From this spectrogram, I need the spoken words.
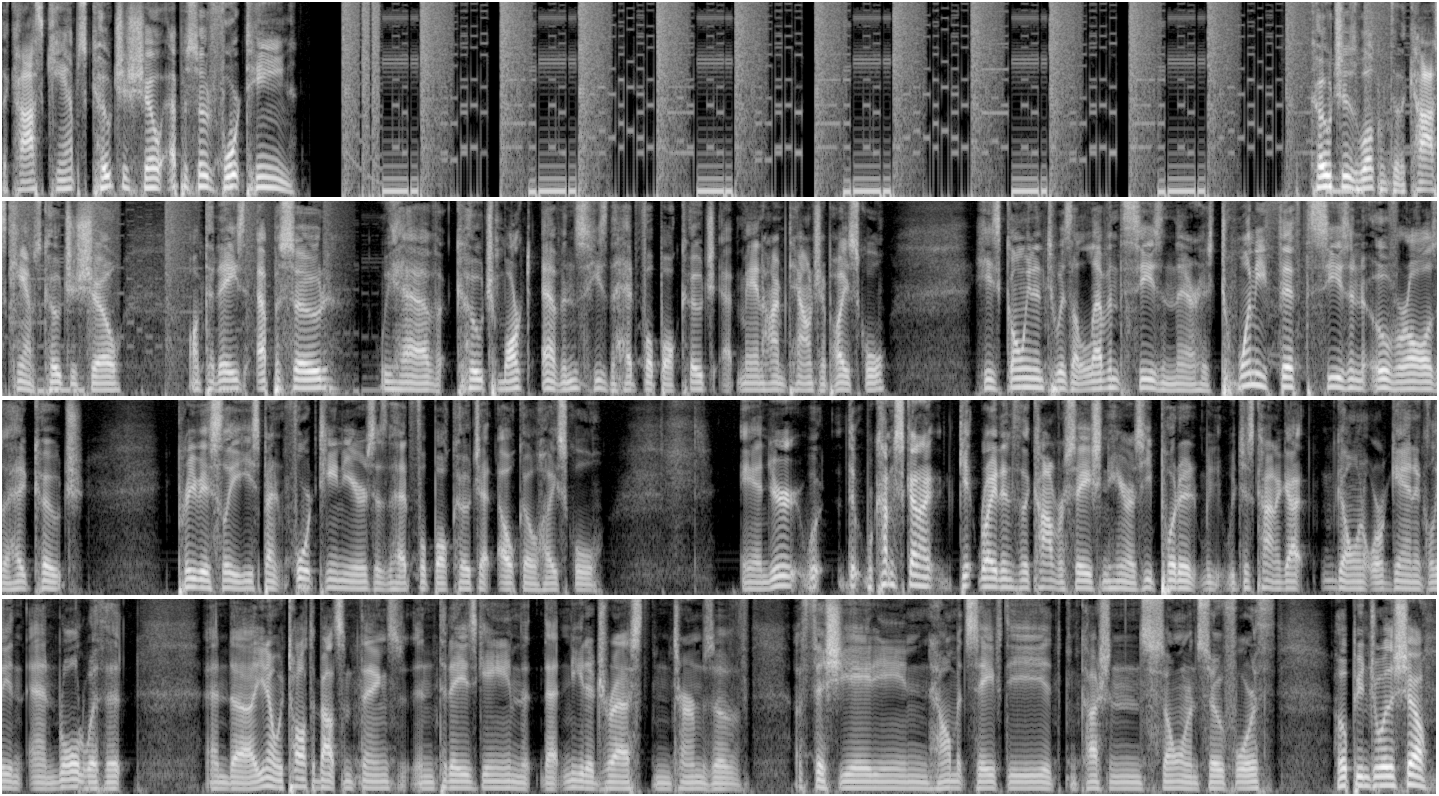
The Cost Camps Coaches Show, episode 14. Coaches, welcome to the Cost Camps Coaches Show. On today's episode, we have Coach Mark Evans. He's the head football coach at Manheim Township High School. He's going into his 11th season there, his 25th season overall as a head coach. Previously, he spent 14 years as the head football coach at Elco High School. And you're we're, we're kind of just gonna get right into the conversation here, as he put it. We, we just kind of got going organically and, and rolled with it. And uh, you know, we talked about some things in today's game that, that need addressed in terms of officiating, helmet safety, concussions, so on and so forth. Hope you enjoy the show.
